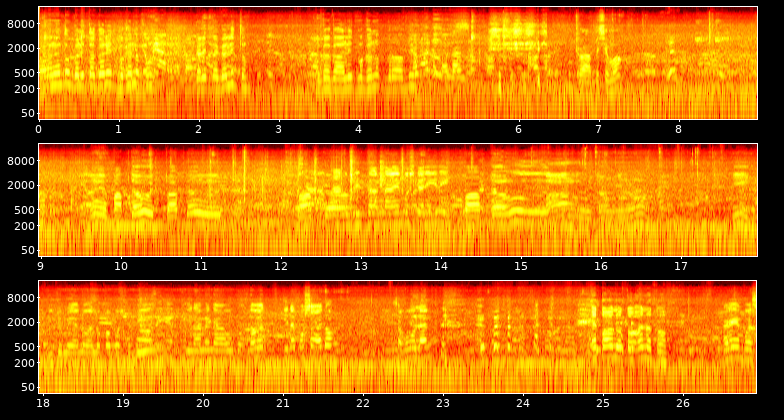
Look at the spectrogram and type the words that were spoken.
Ano to, galit na galit, maghanap oh. to? Galit na galit oh. Nagagalit maganap, grabe. grabe si Mac. Eh, Pop the Hood, Pop the Hood. Pop the Hood. Complete pa lang namin boss kanina eh. Pop the Hood. Wow. Utang ino. Eh, medyo may ano-ano pa boss. Hindi, hindi namin na... Bakit? Kinapos sa ano? Sa kulan. Ito ano to? Ano to? ano yan boss?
